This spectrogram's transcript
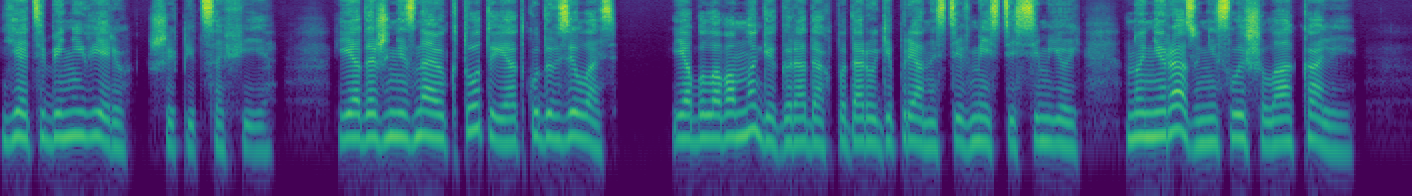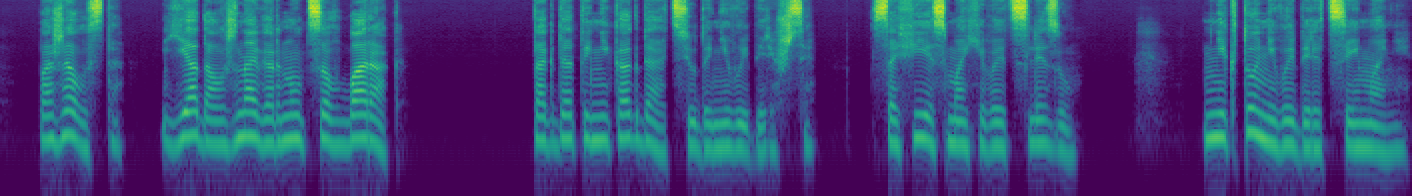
«Я тебе не верю», — шипит София. «Я даже не знаю, кто ты и откуда взялась. Я была во многих городах по дороге пряности вместе с семьей, но ни разу не слышала о Калии. Пожалуйста, я должна вернуться в барак. Тогда ты никогда отсюда не выберешься. София смахивает слезу. Никто не выберется Имани.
